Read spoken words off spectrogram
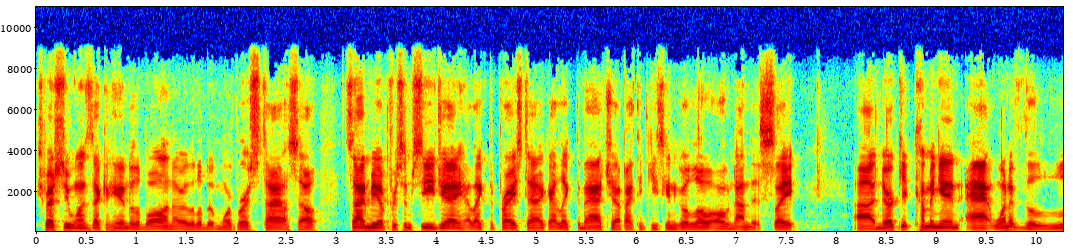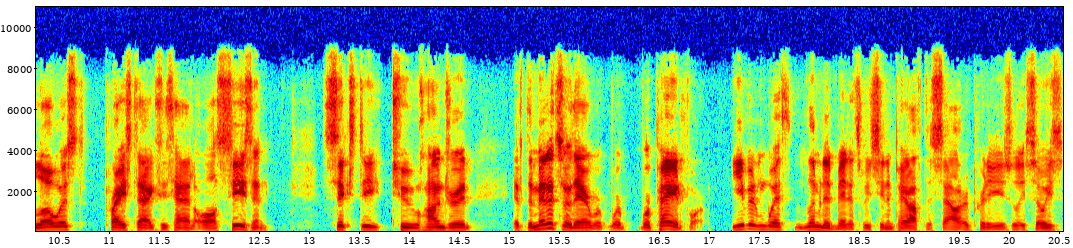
especially ones that can handle the ball and are a little bit more versatile. So sign me up for some CJ. I like the price tag. I like the matchup. I think he's going to go low owned on this slate. Uh, Nurkic coming in at one of the lowest price tags he's had all season, 6,200. If the minutes are there, we're, we're, we're paying for him. Even with limited minutes, we've seen him pay off the salary pretty easily. So he's,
